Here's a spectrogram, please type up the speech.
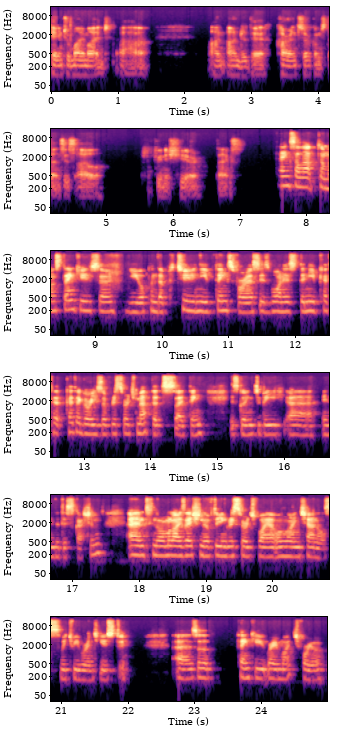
came to my mind uh, on, under the current circumstances. I'll finish here. Thanks. Thanks a lot, Tuomas. Thank you. So you opened up two new things for us. Is one is the new cate categories of research methods. I think is going to be uh, in the discussion, and normalization of doing research via online channels, which we weren't used to. Uh, so thank you very much for your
